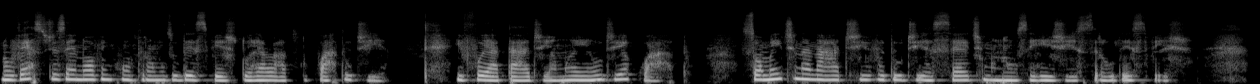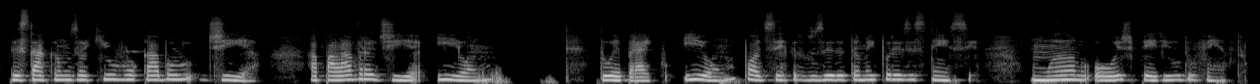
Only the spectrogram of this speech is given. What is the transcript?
No verso 19 encontramos o desfecho do relato do quarto dia. E foi à tarde e amanhã o dia quarto. Somente na narrativa do dia sétimo não se registra o desfecho. Destacamos aqui o vocábulo dia. A palavra dia, ion, do hebraico ion, pode ser traduzida também por existência, um ano, hoje, período, vento.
